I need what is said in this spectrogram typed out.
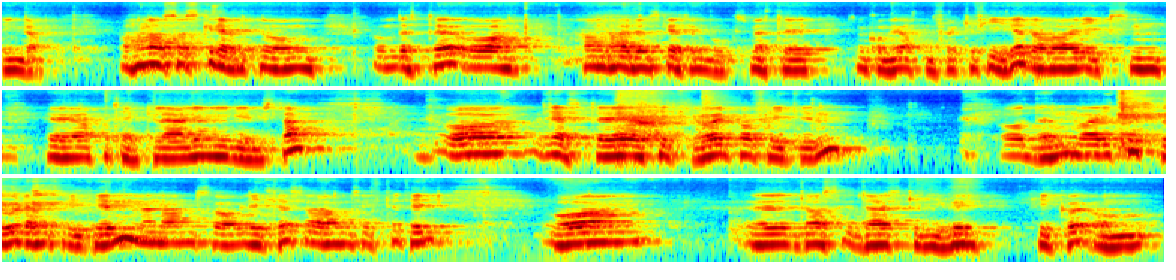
ting da. Og Han har også skrevet noe om, om dette. og han har skrevet en bok som, heter, som kom i 1844. Da var Ibsen apoteklærling i Grimstad. Og leste Kirkegård på fritiden. Og den var ikke stor, den fritiden, men han sov lite, så han fikk det til. Og eh, da, der skriver Kirkegård om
